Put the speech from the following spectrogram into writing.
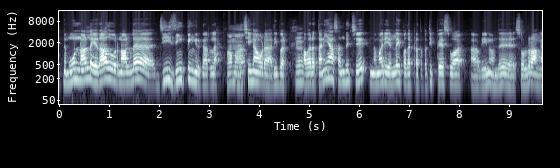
இந்த மூணு நாள்ல ஏதாவது ஒரு நாள்ல ஜி ஜிங்பிங் இருக்கார்ல. சீனாவோட அதிபர். அவரை தனியா சந்திச்சு இந்த மாதிரி எல்லை பதற்றத்தை பத்தி பேசுவார் அப்படின்னு வந்து சொல்றாங்க.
